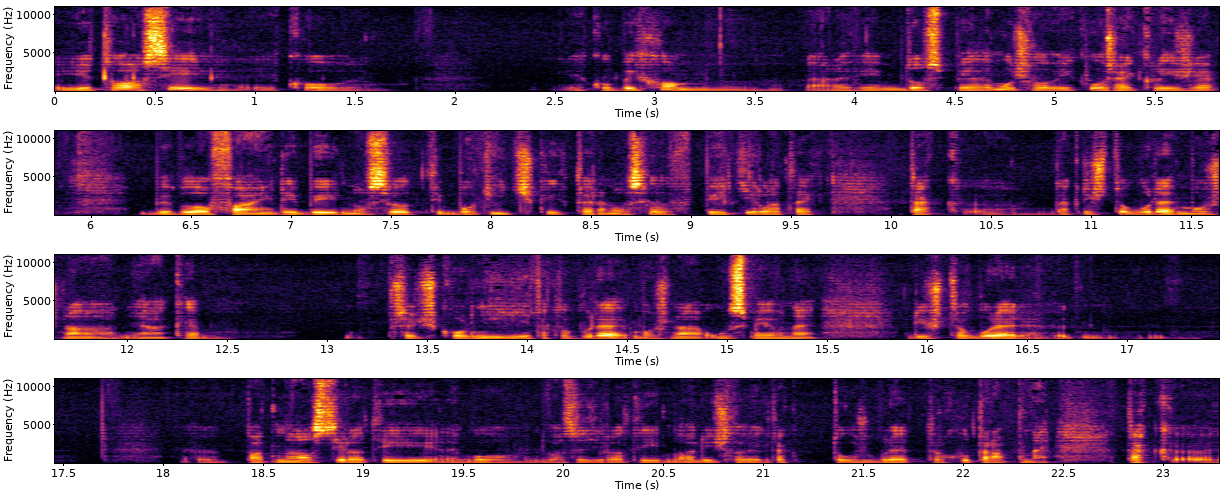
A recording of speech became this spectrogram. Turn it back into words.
je to asi jako, jako bychom, já nevím, dospělému člověku řekli, že by bylo fajn, kdyby nosil ty botičky, které nosil v pěti letech, tak, eh, tak když to bude možná nějaké předškolní dítě, tak to bude možná úsměvné. Když to bude 15-letý nebo 20-letý mladý člověk, tak to už bude trochu trapné. Tak eh,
